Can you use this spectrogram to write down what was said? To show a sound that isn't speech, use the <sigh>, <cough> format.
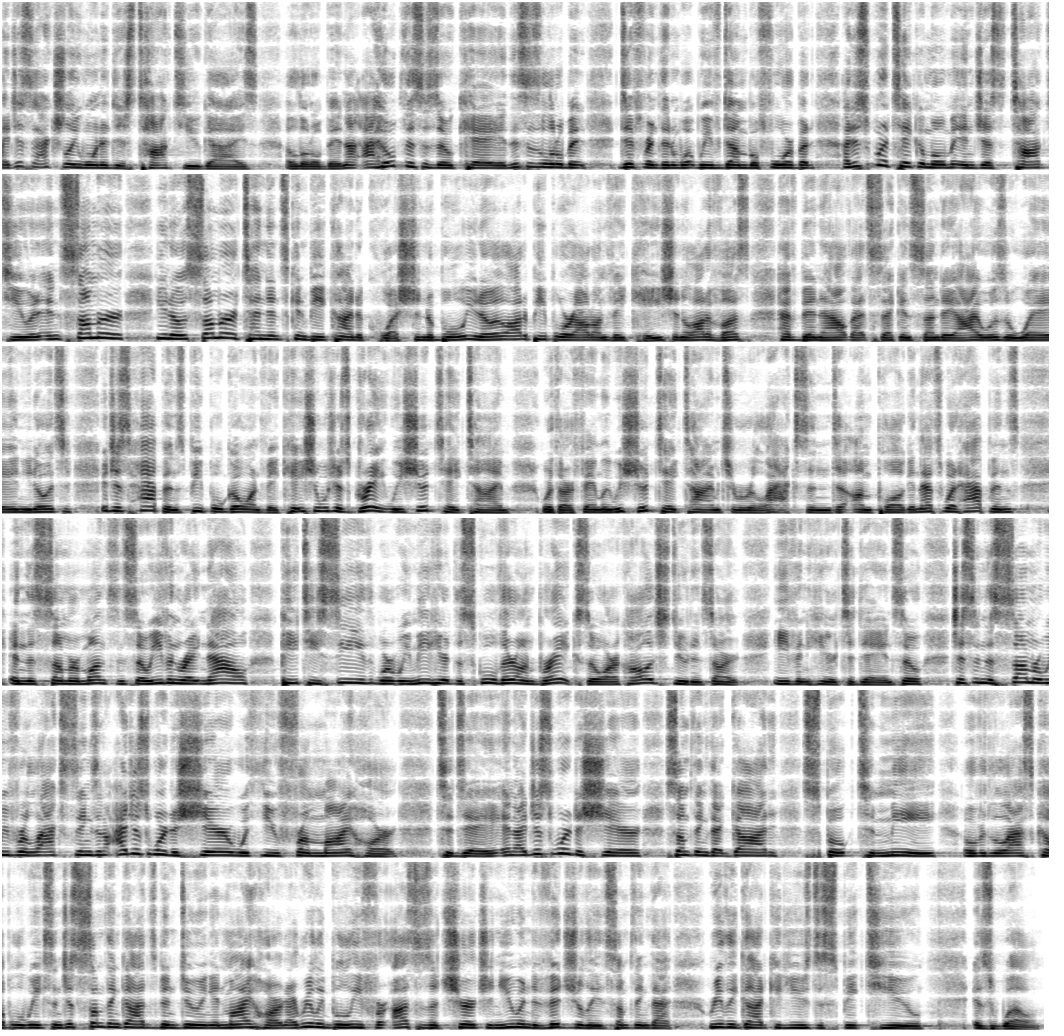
I just actually wanted to just talk to you guys a little bit. And I hope this is okay. This is a little bit different than what we've done before, but I just want to take a moment and just talk to you. And, and summer, you know, summer attendance can be kind of questionable. You know, a lot of people are out on vacation. A lot of us have been out that second Sunday I was away. And, you know, it's, it just happens. People go on vacation, which is great. We should take time with our family. We should take time to relax and to unplug. And that's what happens in the summer months. And so even right now, PTC, where we meet here at the school, they're on break. So our college students aren't even here today. And so, just in the summer, we've relaxed things. And I just wanted to share with you from my heart today. And I just wanted to share something that God spoke to me over the last couple of weeks and just something God's been doing in my heart. I really believe for us as a church and you individually, it's something that really God could use to speak to you as well.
